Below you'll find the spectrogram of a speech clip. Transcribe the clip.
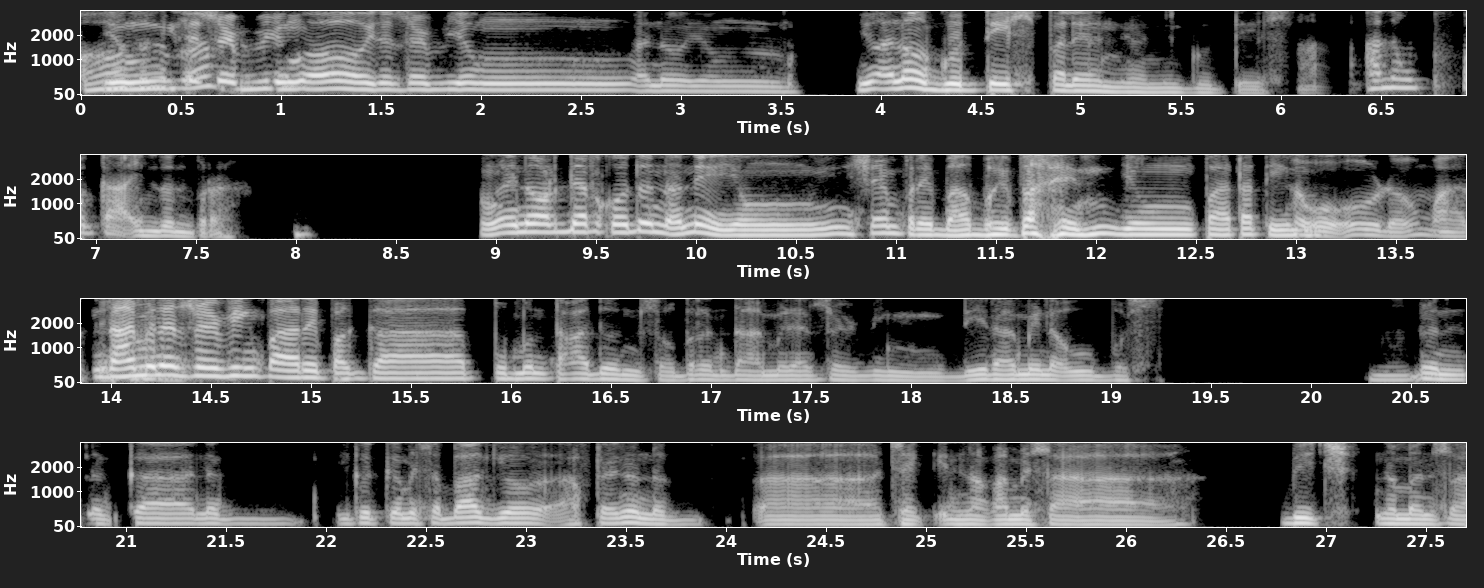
Oh, yung isa-serve yung, oh, isa-serve yung, ano, yung, yung ano, good taste pala yun, yun, yung good taste. Anong pagkain doon, pre? Ang in-order ko doon, ano eh, yung, yung syempre, baboy pa rin, yung patatim. Oo, daw, mati. Ang dami ng serving pare pagka pumunta ka doon. Sobrang dami ng serving. Di namin naubos. Mm. Yun, nagka, nag-ikot kami sa Baguio. After nun, nag, ah, check-in lang kami sa beach naman sa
